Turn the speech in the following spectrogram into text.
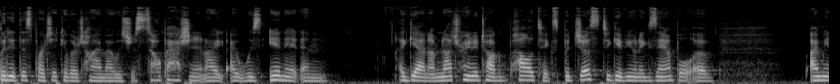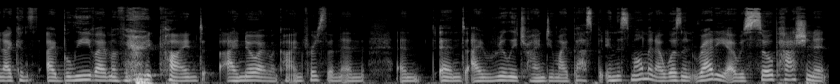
But at this particular time, I was just so passionate. I, I was in it. And again, I'm not trying to talk politics, but just to give you an example of, I mean, I can, I believe I'm a very kind, I know I'm a kind person and, and, and I really try and do my best. But in this moment, I wasn't ready. I was so passionate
